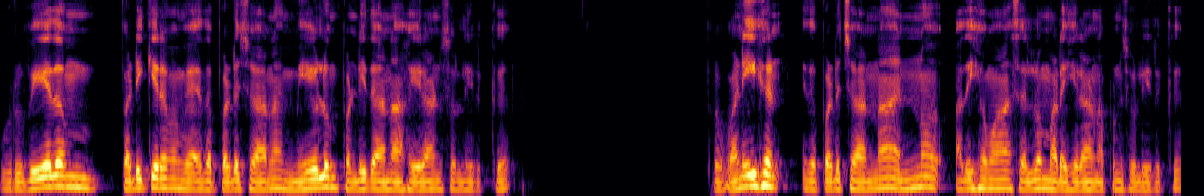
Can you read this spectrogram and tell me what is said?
ஒரு வேதம் படிக்கிறவன் இதை படித்தானா மேலும் பண்டிதானாகிறான்னு சொல்லியிருக்கு. அப்புறம் வணிகன் இதை படித்தான்னா இன்னும் அதிகமாக செல்வம் அடைகிறான் அப்படின்னு சொல்லியிருக்கு.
